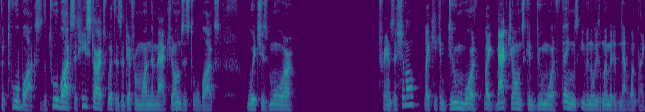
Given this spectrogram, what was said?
the toolbox. The toolbox that he starts with is a different one than Mac Jones's toolbox, which is more transitional. Like he can do more, like Mac Jones can do more things, even though he's limited in that one thing.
